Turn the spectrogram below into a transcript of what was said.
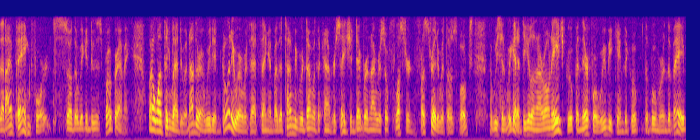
that I'm paying for so that we can do this programming. Well, one thing led to another, and we didn't go anywhere with that thing. And by the time we were done with the conversation, Deborah and I were so flustered and frustrated with those folks that we said we got to deal in our own age group, and therefore we became the group, the boomer and the babe,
